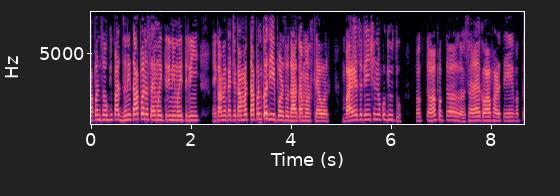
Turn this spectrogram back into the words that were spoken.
आपण चौघी पाच जणी तर आपणच आहे मैत्रिणी मैत्रिणी एकामेकाच्या कामात तर आपण कधीही पडतो दहा कामं असल्यावर बायाचं टेन्शन नको घेऊ तू. फक्त फक्त सळ्या कवा फाडते? फक्त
